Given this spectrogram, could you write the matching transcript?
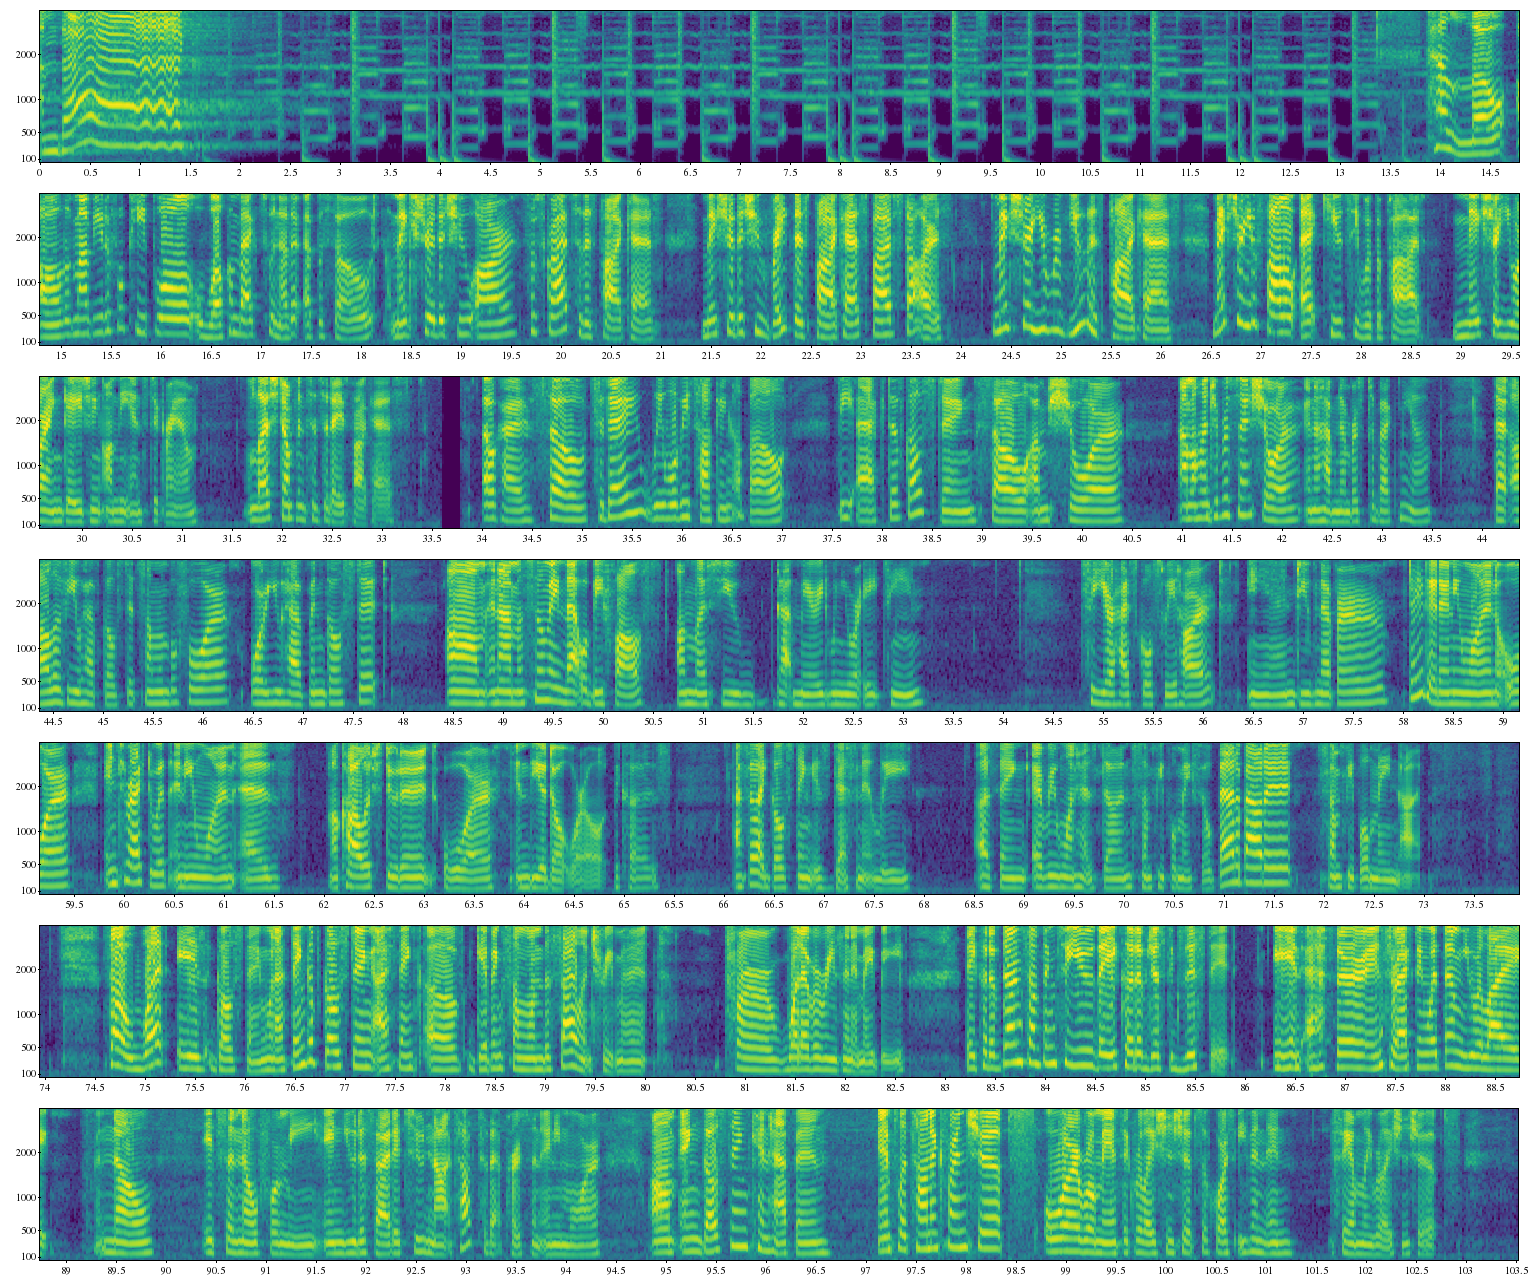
I'm back. Hello, all of my beautiful people. Welcome back to another episode. Make sure that you are subscribed to this podcast. Make sure that you rate this podcast five stars. Make sure you review this podcast. Make sure you follow at QT with a pod. Make sure you are engaging on the Instagram. Let's jump into today's podcast. Okay, so today we will be talking about the act of ghosting. So I'm sure, I'm 100% sure, and I have numbers to back me up, that all of you have ghosted someone before or you have been ghosted. Um, and I'm assuming that would be false unless you got married when you were 18 to your high school sweetheart and you've never dated anyone or interacted with anyone as a college student or in the adult world because I feel like ghosting is definitely a thing everyone has done. Some people may feel bad about it, some people may not. So, what is ghosting? When I think of ghosting, I think of giving someone the silent treatment for whatever reason it may be. They could have done something to you, they could have just existed. And after interacting with them, you were like, no, it's a no for me. And you decided to not talk to that person anymore. Um, and ghosting can happen in platonic friendships or romantic relationships, of course, even in family relationships.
